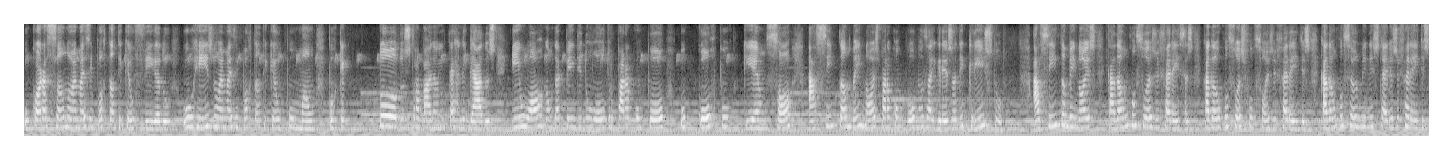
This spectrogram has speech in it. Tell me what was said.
o coração não é mais importante que o fígado, o rins não é mais importante que o pulmão, porque todos trabalham interligados e um órgão depende do outro para compor o corpo que é um só, assim também nós para compormos a igreja de Cristo. Assim também nós, cada um com suas diferenças, cada um com suas funções diferentes, cada um com seus ministérios diferentes,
